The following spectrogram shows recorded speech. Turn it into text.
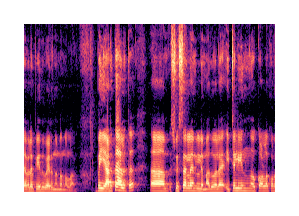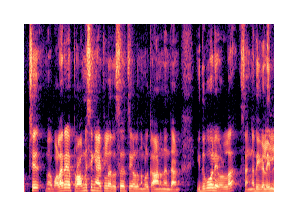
ഡെവലപ്പ് ചെയ്ത് വരുന്നുണ്ടെന്നുള്ളതാണ്. അപ്പോൾ ഈ അടുത്ത കാലത്ത് സ്വിറ്റ്സർലൻഡിലും അതുപോലെ ഇറ്റലിയിൽ നിന്നൊക്കെ ഉള്ള കുറച്ച് വളരെ പ്രോമിസിംഗ് ആയിട്ടുള്ള റിസർച്ചുകൾ നമ്മൾ കാണുന്ന എന്താണ്? ഇതുപോലെയുള്ള സംഗതികളിൽ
